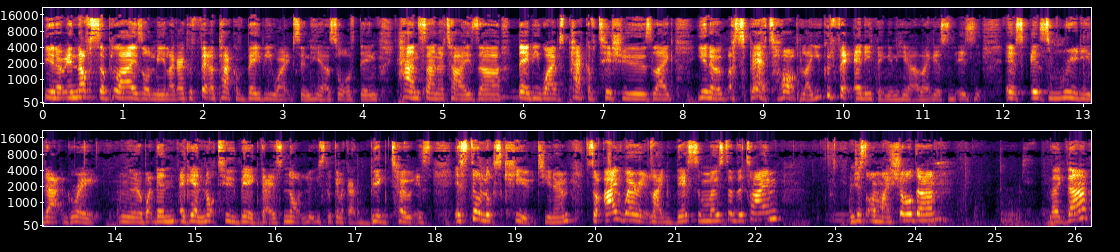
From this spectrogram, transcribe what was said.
you know, enough supplies on me. Like I could fit a pack of baby wipes in here sort of thing. Hand sanitizer, baby wipes, pack of tissues, like, you know, a spare top. Like you could fit anything in here. Like it's, it's, it's, it's really that great, you know, but then again, not too big that it's not, it's looking like a big tote. It's, it still looks cute, you know? So I I wear it like this most of the time. Just on my shoulder. Like that.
